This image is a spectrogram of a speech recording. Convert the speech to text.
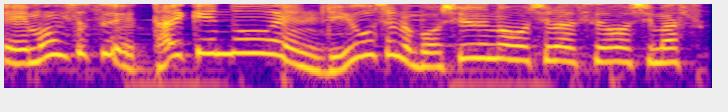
えーもう一つ、体験農園利用者の募集のお知らせをします。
